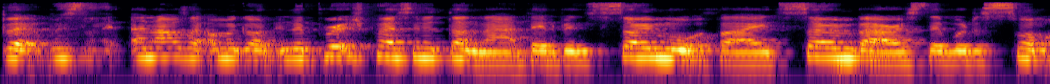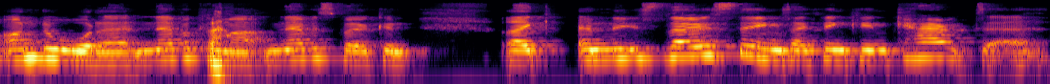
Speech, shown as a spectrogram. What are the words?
But was like, and I was like, oh my god! And a British person had done that, they'd have been so mortified, so embarrassed. They would have swum underwater, never come up, never spoken. Like, and it's those things I think in character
